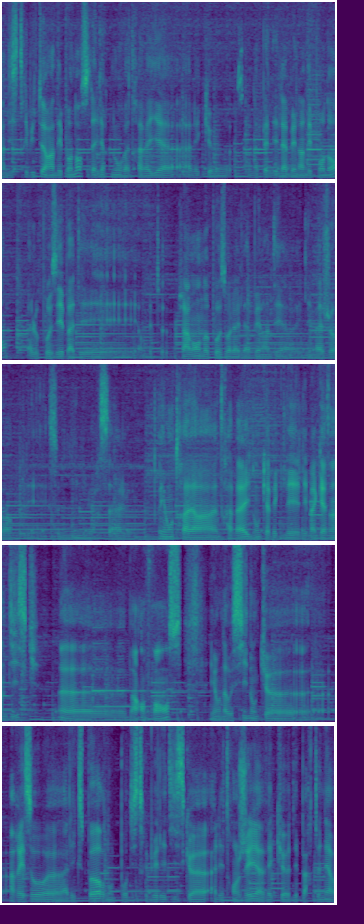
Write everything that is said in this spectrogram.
un distributeur indépendant, c'est-à-dire que nous, on va travailler avec euh, ce qu'on appelle les labels indépendants, à l'opposé bah, des. En fait, euh, généralement, on oppose voilà, les labels indés avec les majors, les Sony, Universal. Et on tra- travaille donc avec les, magasins de disques euh, bah, en France. Et on a aussi donc un réseau à l'export pour distribuer les disques à l'étranger avec des partenaires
